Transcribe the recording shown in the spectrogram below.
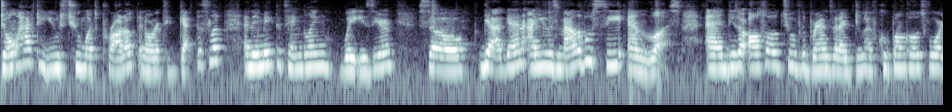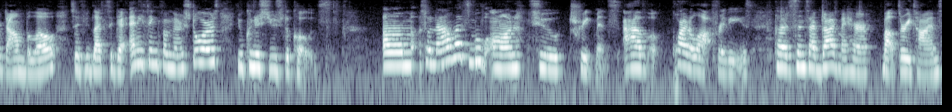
don't have to use too much product in order to get the slip and they make the tangling way easier. So yeah, again, I use Malibu C and LUS. And these are also two of the brands that I do have coupon codes for down below. So if you'd like to get anything from their stores, you can just use the codes. Um, so now let's move on to treatments. I have quite a lot for these because since I've dyed my hair about three times,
